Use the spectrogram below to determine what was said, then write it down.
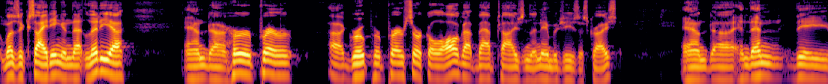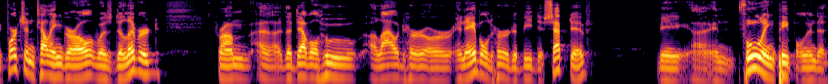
was exciting in that Lydia and uh, her prayer uh, group, her prayer circle, all got baptized in the name of Jesus Christ. And, uh, and then the fortune telling girl was delivered from uh, the devil who allowed her or enabled her to be deceptive, be uh, and fooling people into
